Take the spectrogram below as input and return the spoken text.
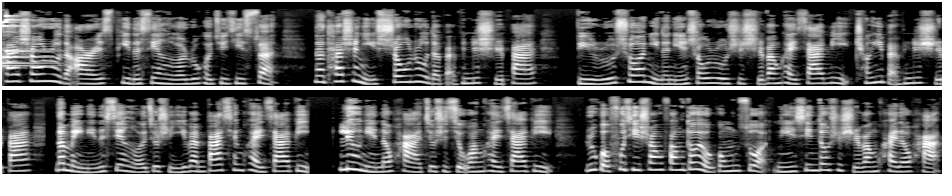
他收入的 RSP 的限额如何去计算？那它是你收入的百分之十八，比如说你的年收入是十万块加币，乘以百分之十八，那每年的限额就是一万八千块加币，六年的话就是九万块加币。如果夫妻双方都有工作，年薪都是十万块的话，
